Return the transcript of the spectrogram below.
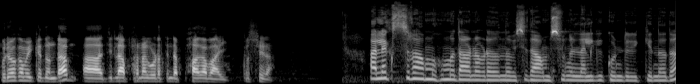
പുരോഗമിക്കുന്നുണ്ട്. ജില്ലാ ഭരണകൂടത്തിന്റെ ഭാഗമായി. കൃഷ്ണ അലക്സ് റാം മുഹമ്മദാണ് അവിടെ നിന്ന് വിശദാംശങ്ങൾ നൽകിക്കൊണ്ടിരിക്കുന്നത്.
